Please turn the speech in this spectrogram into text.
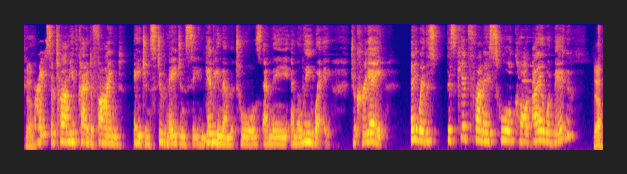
yeah. right? So Tom, you've kind of defined agent student agency and giving them the tools and the and the leeway to create. Anyway, this this kid from a school called Iowa Big, yeah,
